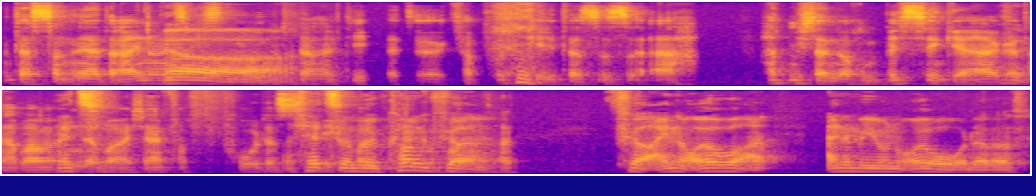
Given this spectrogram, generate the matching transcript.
und dass dann in der 93. Ja. Minute halt die Wette kaputt geht. Das ist, ach, hat mich dann noch ein bisschen geärgert, aber am Ende war ich einfach froh, dass Was hättest du bekommen für, für eine Euro, eine Million Euro oder was?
